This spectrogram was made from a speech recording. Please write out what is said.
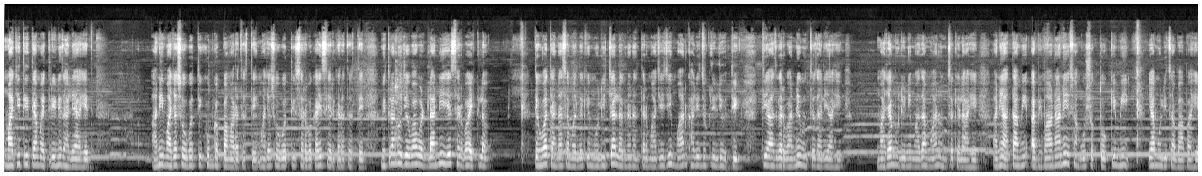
माझी ती त्या मैत्रिणी झाल्या आहेत. आणि माझ्यासोबत ती खूप गप्पा मारत असते. माझ्यासोबत ती सर्व काही शेअर करत असते. मित्रांनो जेव्हा वडिलांनी हे सर्व ऐकलं तेव्हा त्यांना समजलं की मुलीच्या लग्नानंतर माझी जी मान खाली झुकलेली होती ती आज गर्वाने उंच झाली आहे. माझ्या मुलीने माझा मान उंच केला आहे आणि आता मी अभिमानाने सांगू शकतो की मी या मुलीचा बाप आहे.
